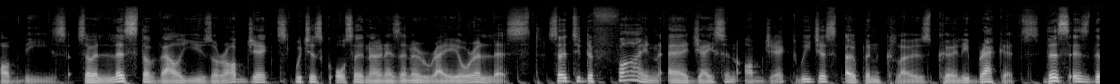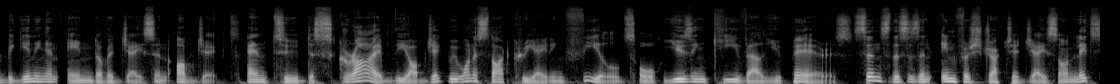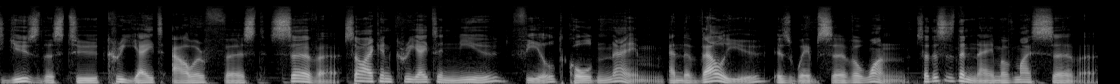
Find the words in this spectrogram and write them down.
of these. So a list of values or objects, which is also known as an array or a list. So to define a JSON object, we just open close curly brackets. This is the beginning and end of a JSON object. And to describe the object, we want to start creating fields or using key value pairs. Since this is an infrastructure JSON, let's use this to create our first server. So I can create a new field called name and the value is is web server 1. So this is the name of my server.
